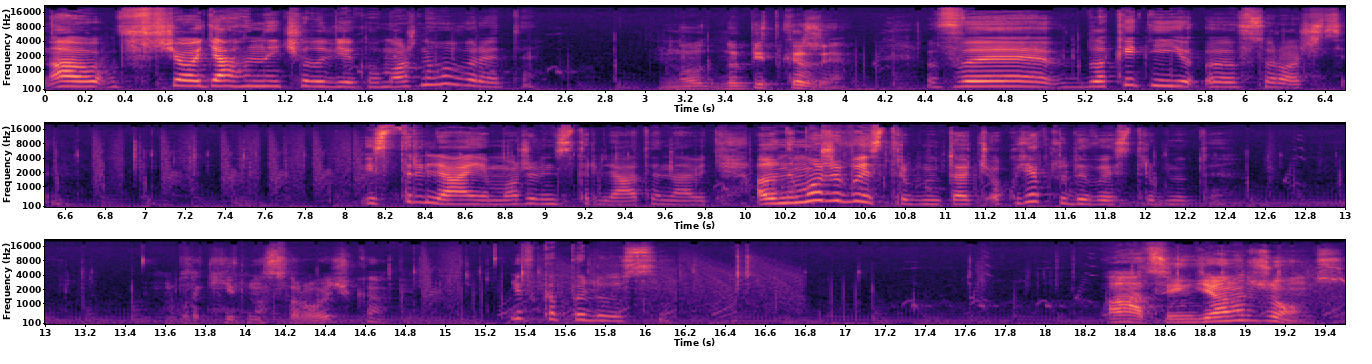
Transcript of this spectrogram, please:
а в що одягнений чоловік можна говорити? Ну, ну підкажи. В блакитній е, в сорочці. І стріляє, може він стріляти навіть. Але не може вистрибнути. А ч- а як туди вистрибнути? Блакитна сорочка? І в капелюсі. А, це Індіана Джонс.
